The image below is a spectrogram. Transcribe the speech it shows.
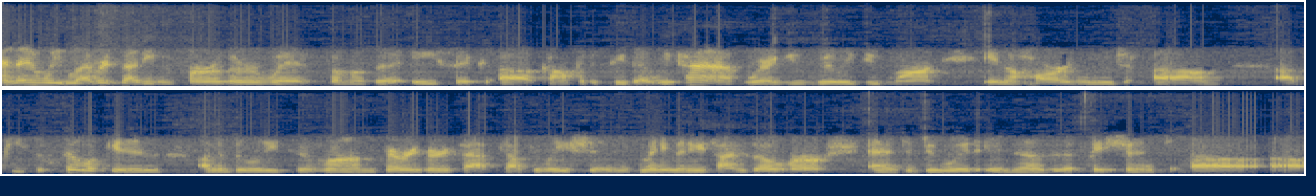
And then we leverage that even further with some of the ASIC uh, competency that we have, where you really do want in a hardened um, uh, piece of silicon an ability to run very, very fast calculations many, many times over and to do it in an efficient uh, uh,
